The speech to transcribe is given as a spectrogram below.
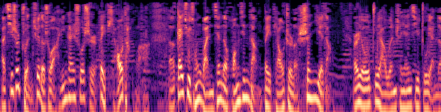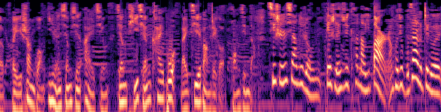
啊。其实准确的说啊，应该说是被调档了啊。呃，该剧从晚间的黄金档被调至了深夜档。而由朱亚文、陈妍希主演的《北上广依然相信爱情》将提前开播，来接棒这个黄金档。其实像这种电视连续剧看到一半儿，然后就不在这个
